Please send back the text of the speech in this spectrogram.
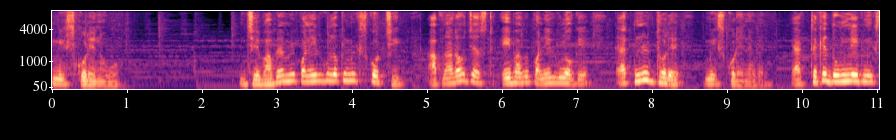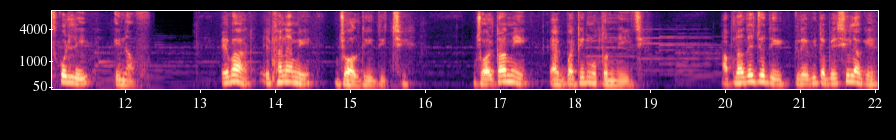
মিক্স করে নেব। যেভাবে আমি পনিরগুলোকে মিক্স করছি, আপনারাও জাস্ট এইভাবে পনিরগুলোকে এক মিনিট ধরে মিক্স করে নেবেন। এক থেকে দু মিনিট মিক্স করলেই ইনাফ এবার এখানে আমি জল দিয়ে দিচ্ছি। জলটা আমি এক বাটির মতন নিয়েছি। আপনাদের যদি গ্রেভিটা বেশি লাগে,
